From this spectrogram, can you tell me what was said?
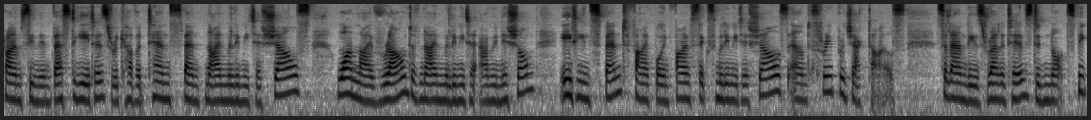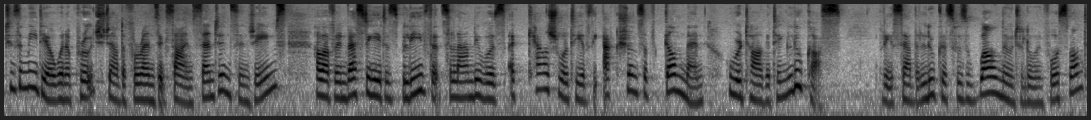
Crime scene investigators recovered 10 spent 9mm shells, one live round of 9mm ammunition, 18 spent 5.56mm shells, and three projectiles. Salandi's relatives did not speak to the media when approached at the Forensic Science Center in St. James. However, investigators believe that Salandi was a casualty of the actions of gunmen who were targeting Lucas. Police said that Lucas was well known to law enforcement,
